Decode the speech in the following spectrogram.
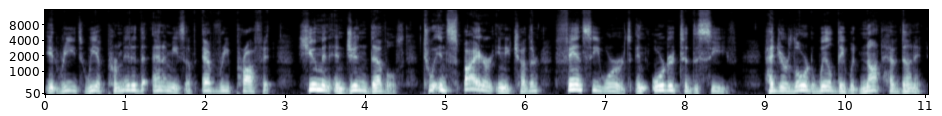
it reads, We have permitted the enemies of every prophet, human and jinn devils, to inspire in each other fancy words in order to deceive. Had your Lord willed, they would not have done it.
